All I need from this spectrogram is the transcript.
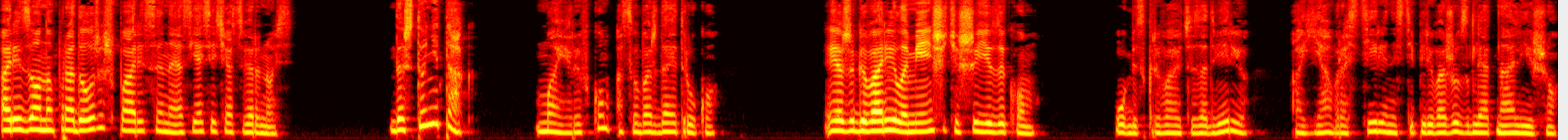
«Аризону продолжишь в паре с Инесс, я сейчас вернусь». «Да что не так?» Майя рывком освобождает руку. «Я же говорила, меньше чеши языком». Обе скрываются за дверью, а я в растерянности перевожу взгляд на Алишу.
